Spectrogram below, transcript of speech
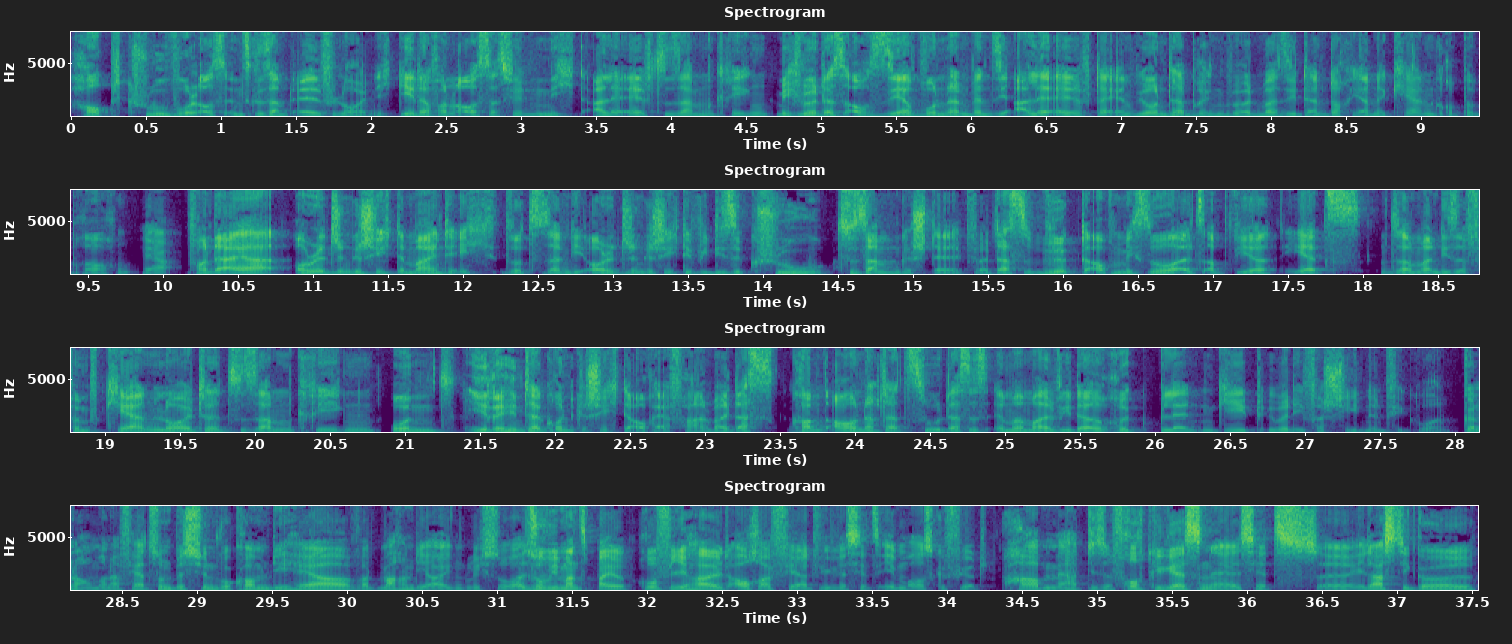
Hauptcrew wohl aus insgesamt elf Leuten. Ich gehe davon aus, dass wir nicht alle elf zusammenkriegen. Mich würde es auch sehr wundern, wenn sie alle elf da irgendwie unterbringen würden, weil sie dann doch ja eine Kerngruppe brauchen. Ja. Von daher, Origin-Geschichte meinte ich sozusagen die Origin-Geschichte, wie diese Crew zusammengestellt wird. Das wirkte auf mich so, als ob wir jetzt, sagen wir mal, diese fünf Kernleute zusammenkriegen und ihre Hintergrundgeschichte auch erfahren, weil das kommt auch noch dazu, dass es immer mal mal wieder Rückblenden gibt über die verschiedenen Figuren. Genau, man erfährt so ein bisschen, wo kommen die her, was machen die eigentlich so. Also so wie man es bei Ruffy halt auch erfährt, wie wir es jetzt eben ausgeführt haben. Er hat diese Frucht gegessen, er ist jetzt äh, Elastigirl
